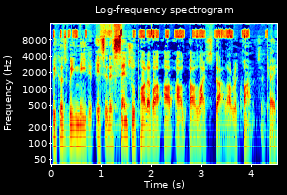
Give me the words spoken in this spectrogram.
because we need it. It's an essential part of our, our, our, our lifestyle, our requirements, okay?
